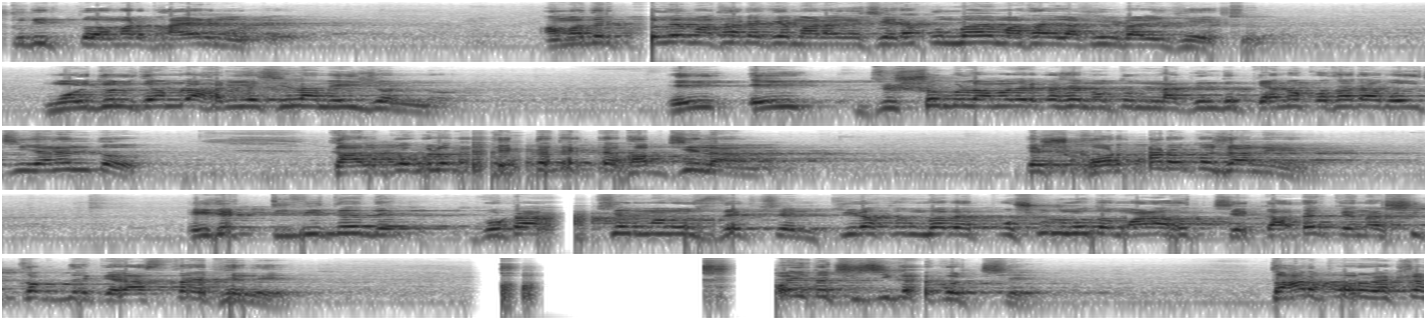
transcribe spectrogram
সুদীপ্ত, আমার ভাইয়ের মতো। আমাদের কোলে মাথা রেখে মারা গেছে, এরকমভাবে মাথায় লাঠির বাড়ি খেয়েছিল। মইদুলকে আমরা হারিয়েছিলাম এই জন্য। এই এই দৃশ্যগুলো আমাদের কাছে নতুন না, কিন্তু কেন কথাটা বলছি জানেন তো? কালকেগুলোকে দেখতে দেখতে ভাবছিলাম, যে সরকারও তো জানে, এই যে টিভিতে গোটা রাজ্যের মানুষ দেখছেন কীরকম ভাবে পশুর মতো মারা হচ্ছে কাদেরকে না শিক্ষকদেরকে রাস্তায় ফেলে, সবাই তো শিকার করছে। তারপরও একটা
